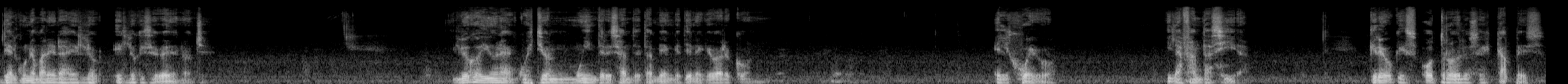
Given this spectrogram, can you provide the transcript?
De alguna manera es lo, es lo que se ve de noche. Y luego hay una cuestión muy interesante también que tiene que ver con el juego y la fantasía. Creo que es otro de los escapes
